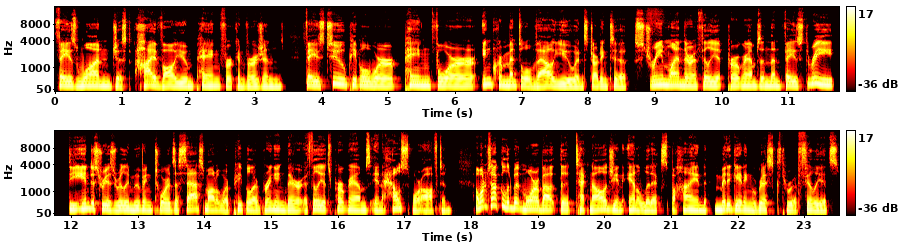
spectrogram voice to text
Phase one, just high volume, paying for conversions. Phase two, people were paying for incremental value and starting to streamline their affiliate programs. And then phase three, the industry is really moving towards a SaaS model where people are bringing their affiliates programs in house more often. I want to talk a little bit more about the technology and analytics behind mitigating risk through affiliates.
